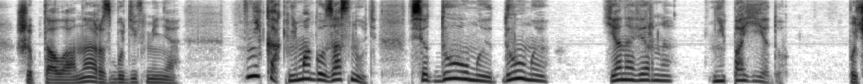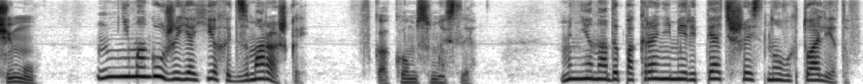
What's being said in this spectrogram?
— шептала она, разбудив меня, — «никак не могу заснуть. Все думаю, думаю. Я, наверное, не поеду». «Почему?» «Не могу же я ехать за марашкой». «В каком смысле?» «Мне надо по крайней мере пять-шесть новых туалетов».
